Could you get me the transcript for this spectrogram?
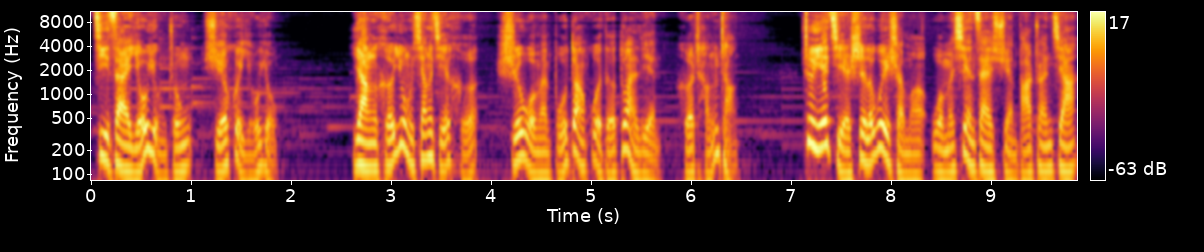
即在游泳中学会游泳。养和用相结合，使我们不断获得锻炼和成长。这也解释了为什么我们现在选拔专家。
